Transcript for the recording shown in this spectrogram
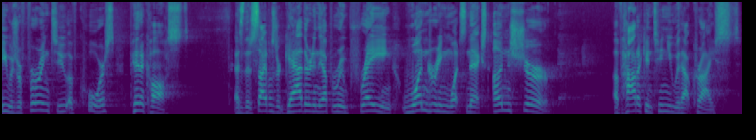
He was referring to, of course, Pentecost. as the disciples are gathered in the upper room praying, wondering what's next, unsure of how to continue without Christ.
